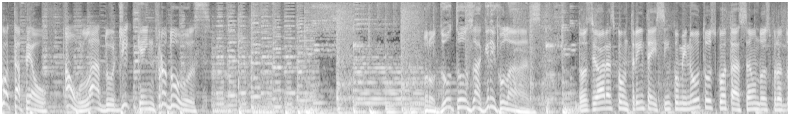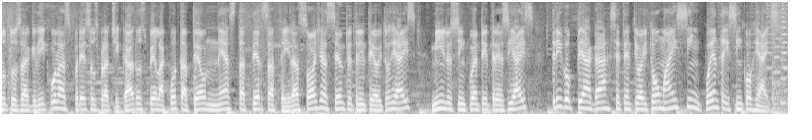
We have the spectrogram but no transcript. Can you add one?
Cotapel, ao lado de quem produz. Produtos agrícolas. 12 horas com 35 minutos, cotação dos produtos agrícolas, preços praticados pela Cotapel nesta terça-feira. Soja cento e reais, milho cinquenta e reais, trigo PH 78 ou mais cinquenta e reais.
